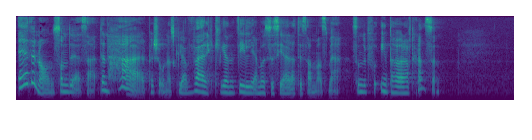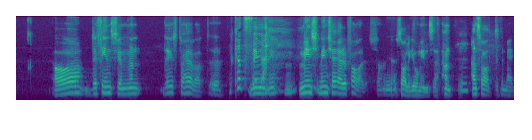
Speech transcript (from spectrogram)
Är det någon som du är så här, den här personen skulle jag verkligen vilja musicera tillsammans med, som du inte har haft chansen? Ja, det finns ju, men det är ju så här att... Eh, du kan inte min, säga. Min, min, min kära far, salige och minns, han, mm. han sa alltid till mig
